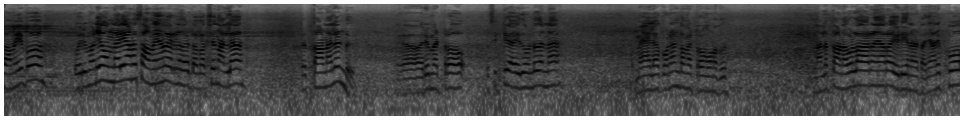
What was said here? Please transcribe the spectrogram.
സമയം ഇപ്പോൾ ഒരു മണി ഒന്നരയാണ് സമയം വരുന്നത് കേട്ടോ. പക്ഷെ നല്ല തണലുണ്ട്. ഒരു മെട്രോ സിറ്റി ആയതുകൊണ്ട് തന്നെ മേലാക്കോടെ ഉണ്ടോ മെട്രോ പോണത്? നല്ല തണവുള്ള കാരണം ഞാൻ റൈഡ് ചെയ്യണം കേട്ടോ. ഞാനിപ്പോൾ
